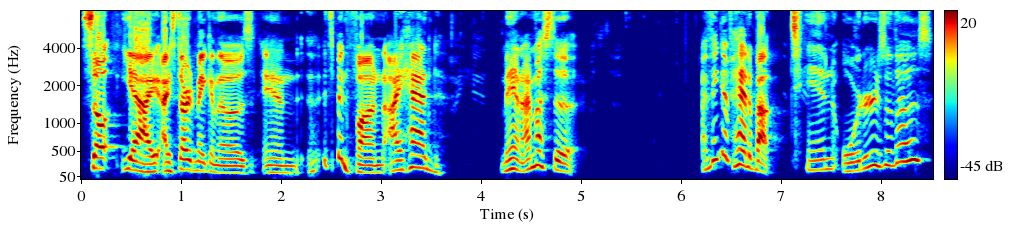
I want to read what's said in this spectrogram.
So yeah, I, I started making those, and it's been fun. I had, man, I must have. I think I've had about ten orders of those,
